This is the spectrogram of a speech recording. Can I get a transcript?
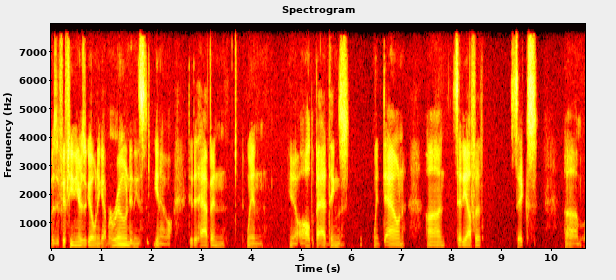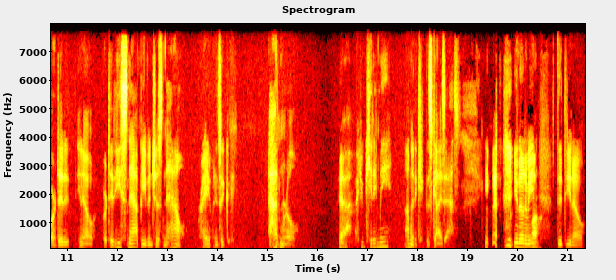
was it 15 years ago when he got marooned, and he's, you know, did it happen when, you know, all the bad things went down on Ceti Alpha Six, um, or did it, you know, or did he snap even just now? Right when he's like, Admiral. Yeah. Are you kidding me? I'm going to kick this guy's ass. you know what I mean? Well, Did you know?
